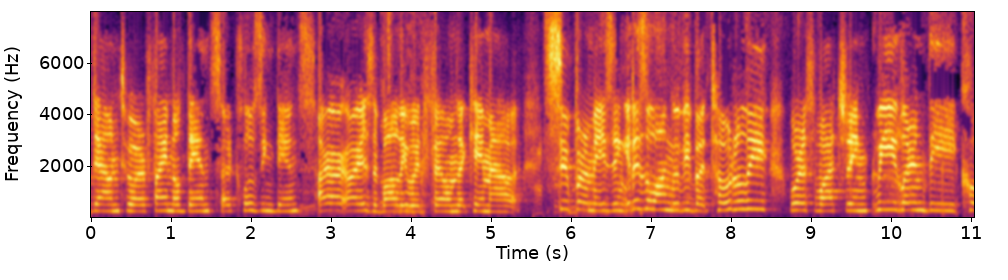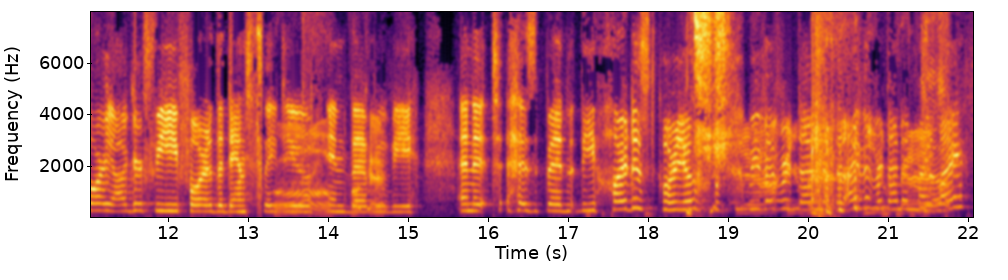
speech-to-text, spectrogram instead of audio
Down to our final dance, our closing dance. RRR is a Bollywood film that came out super amazing. It is a long movie, but totally worth watching. We learned the choreography for the dance they do Oh, in the okay. movie. And it has been the hardest choreo we've ever done, that I've ever done in my life.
